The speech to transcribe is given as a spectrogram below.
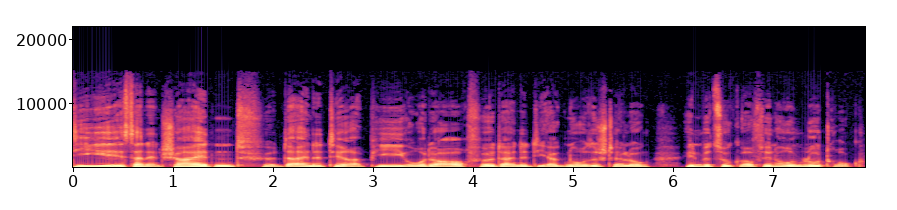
die ist dann entscheidend für deine Therapie oder auch für deine Diagnosestellung in Bezug auf den hohen Blutdruck.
